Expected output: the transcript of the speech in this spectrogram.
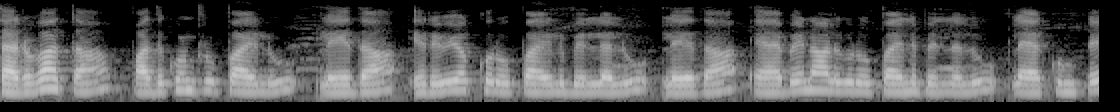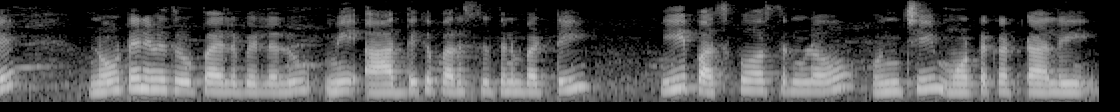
తర్వాత పదకొండు రూపాయలు లేదా ఇరవై ఒక్క రూపాయల బిళ్ళలు లేదా యాభై నాలుగు రూపాయల బిళ్ళలు లేకుంటే నూట ఎనిమిది రూపాయల బిళ్ళలు మీ ఆర్థిక పరిస్థితిని బట్టి ఈ పసుపు వస్త్రంలో ఉంచి మూట కట్టాలి.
